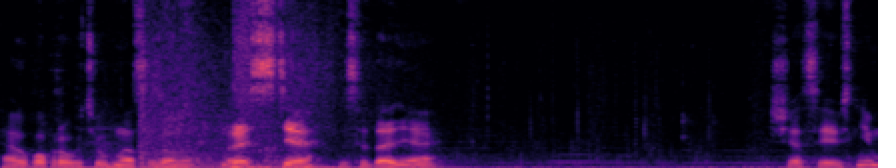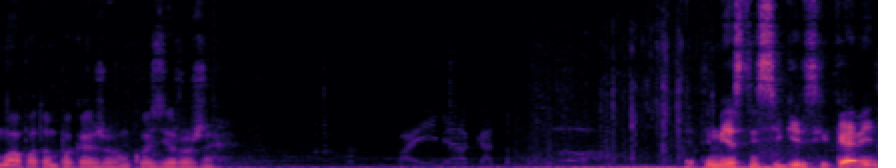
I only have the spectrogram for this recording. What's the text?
А вы попробуйте угнаться за мной. Здрасте. До свидания. Сейчас я ее сниму, а потом покажу вам козьи рожи. Это местный сигильский камень?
